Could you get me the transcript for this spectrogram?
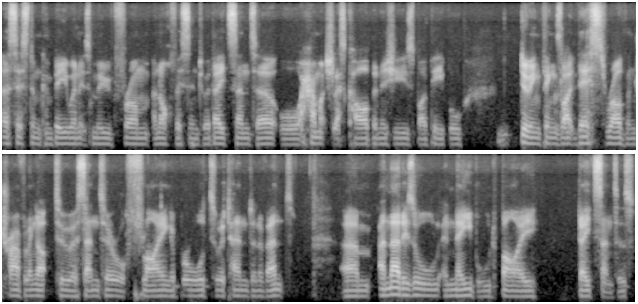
a system can be when it's moved from an office into a data center, or how much less carbon is used by people doing things like this rather than traveling up to a center or flying abroad to attend an event. Um, and that is all enabled by data centers.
